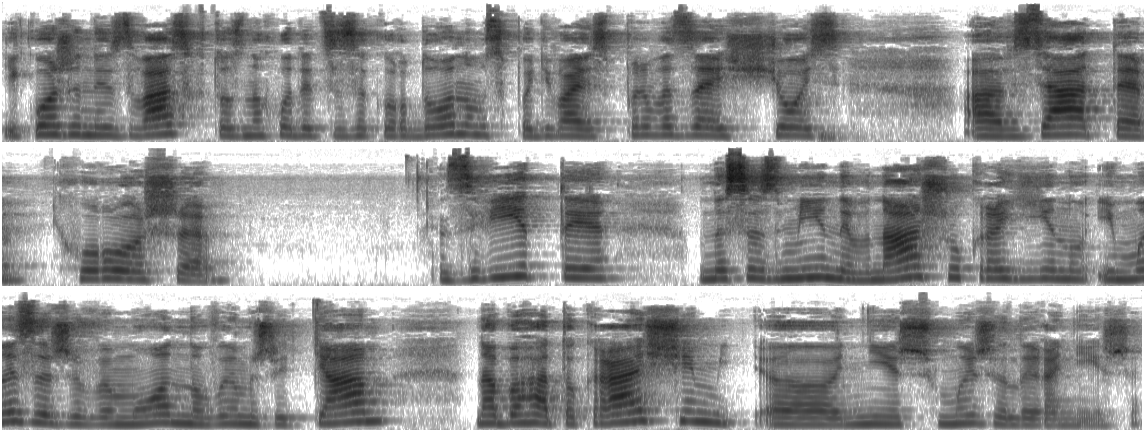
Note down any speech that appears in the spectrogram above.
І кожен із вас, хто знаходиться за кордоном, сподіваюсь, привезе щось взяти хороше звідти, внесе зміни в нашу країну, і ми заживемо новим життям набагато кращим, е, ніж ми жили раніше.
